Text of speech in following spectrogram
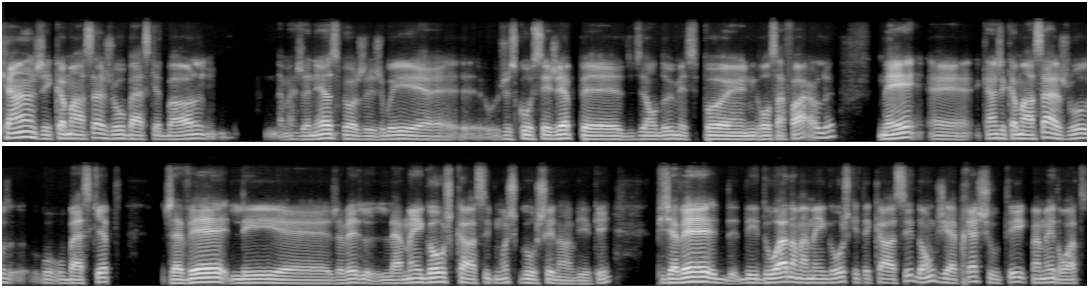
quand j'ai commencé à jouer au basketball, dans ma jeunesse, j'ai joué euh, jusqu'au cégep Division 2, mais c'est pas une grosse affaire. Là. Mais quand j'ai commencé à jouer au basket, j'avais les euh, j'avais la main gauche cassée. Puis moi, je suis gaucher dans la vie, OK? Puis j'avais des doigts dans ma main gauche qui étaient cassés, donc j'ai appris à shooter avec ma main droite.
